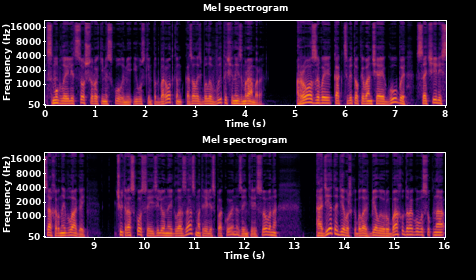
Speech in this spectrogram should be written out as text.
Смуглое лицо с широкими скулами и узким подбородком, казалось, было выточено из мрамора. Розовые, как цветок иван-чая, губы сочились сахарной влагой. Чуть раскосые зеленые глаза смотрели спокойно, заинтересованно. Одета девушка была в белую рубаху дорогого сукна,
